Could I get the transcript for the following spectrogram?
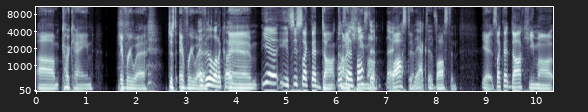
um, cocaine everywhere, just everywhere. There's a lot of coke. Um, yeah, it's just like that dark kind Also of humor. Boston. No, Boston, the accents. Boston. Yeah, it's like that dark humor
